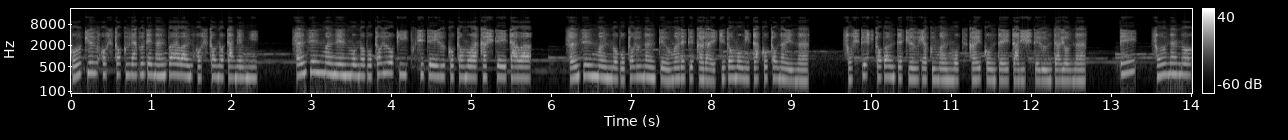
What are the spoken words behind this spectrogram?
高級ホストクラブでナンバーワンホストのために、3000万円ものボトルをキープしていることも明かしていたわ。3000万のボトルなんて生まれてから一度も見たことないな。そして一晩で900万も使い込んでいたりしてるんだよな。ええそうなの。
